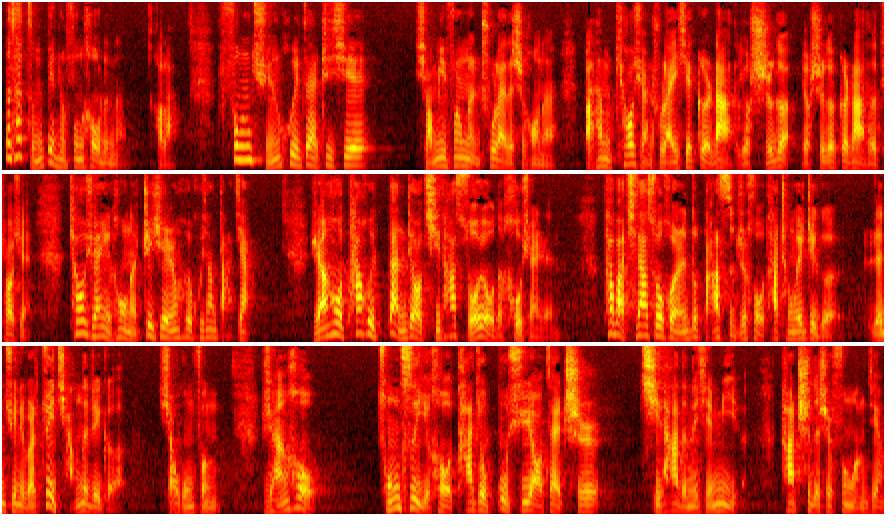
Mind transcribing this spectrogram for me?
那它怎么变成蜂后的呢？好了，蜂群会在这些小蜜蜂们出来的时候呢，把它们挑选出来一些个儿大的，有十个，有十个个儿大的都挑选。挑选以后呢，这些人会互相打架，然后他会干掉其他所有的候选人，他把其他所有候选人都打死之后，他成为这个人群里边最强的这个小工蜂，然后。从此以后，他就不需要再吃其他的那些蜜了，他吃的是蜂王浆。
